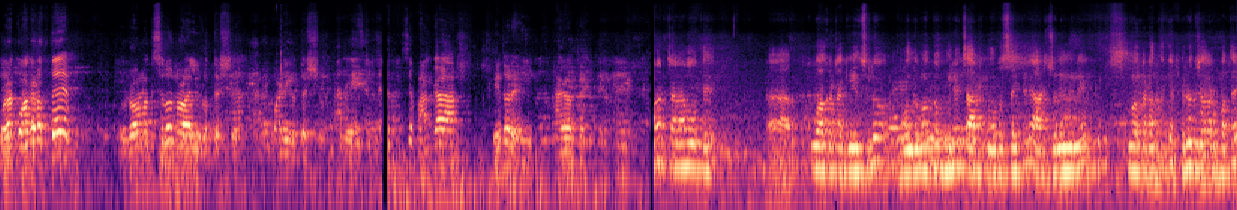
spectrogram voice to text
ওরা কুয়াকাটাতে রওনা দিছিল নড়াইলের উদ্দেশ্যে বাড়ির উদ্দেশ্যে। ভাঙ্গা ভিতরে আগাতে আমার জানা মতে কুয়াকাটা গিয়েছিল বন্ধু বান্ধব মিলে চার মোটরসাইকেলে আটজনে মিলে কুয়াকাটা থেকে ফেরত যাওয়ার পথে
